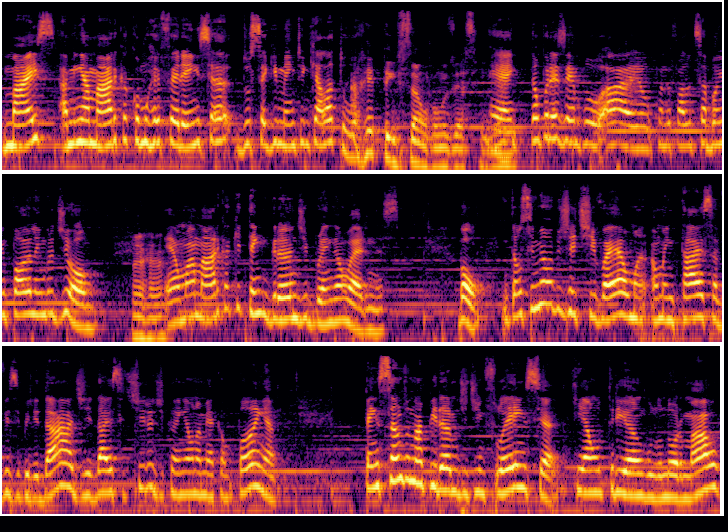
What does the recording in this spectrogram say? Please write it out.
mais a minha marca como referência do segmento em que ela atua. A retenção, vamos dizer assim. É, né? então, por exemplo, ah, eu, quando eu falo de sabão em pó, eu lembro de Omo. Uhum. É uma marca que tem grande brand awareness. Bom, então se meu objetivo é aumentar essa visibilidade, dar esse tiro de canhão na minha campanha, pensando na pirâmide de influência, que é um triângulo normal,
